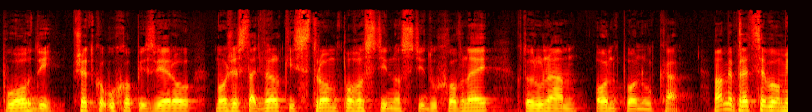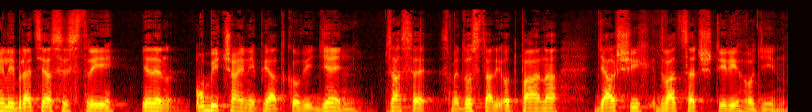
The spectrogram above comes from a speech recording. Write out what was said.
pôdy všetko uchopí s vierou, môže stať veľký strom pohostinnosti duchovnej, ktorú nám on ponúka. Máme pred sebou, milí bratia a sestry, jeden obyčajný piatkový deň. Zase sme dostali od pána ďalších 24 hodín.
